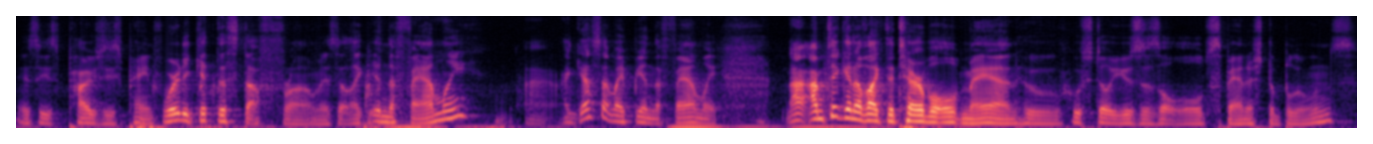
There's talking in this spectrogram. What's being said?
Is pouches he's paying? Where did he get this stuff from? Is it like in the family? I guess that might be in the family. I'm thinking of like the terrible old man who who still uses old Spanish doubloons.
